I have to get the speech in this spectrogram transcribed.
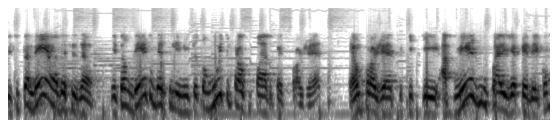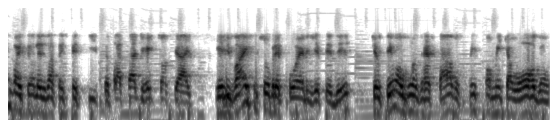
isso também é uma decisão. Então, dentro desse limite, eu estou muito preocupado com esse projeto. É um projeto que, que mesmo com a LGPD, como vai ser uma legislação específica, tratar de redes sociais, ele vai se sobrepor à LGPD, que eu tenho algumas ressalvas, principalmente ao órgão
